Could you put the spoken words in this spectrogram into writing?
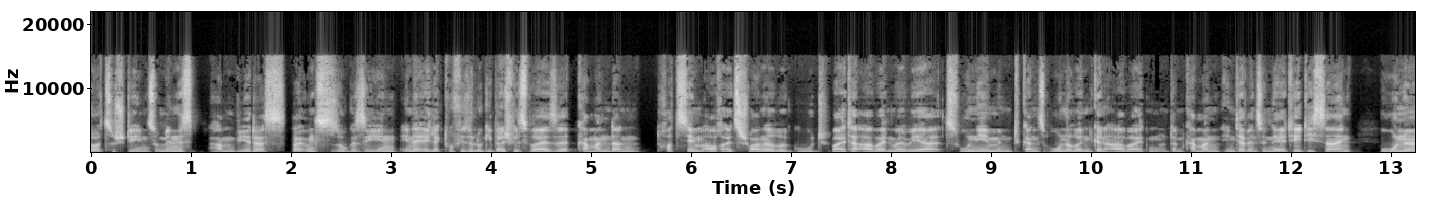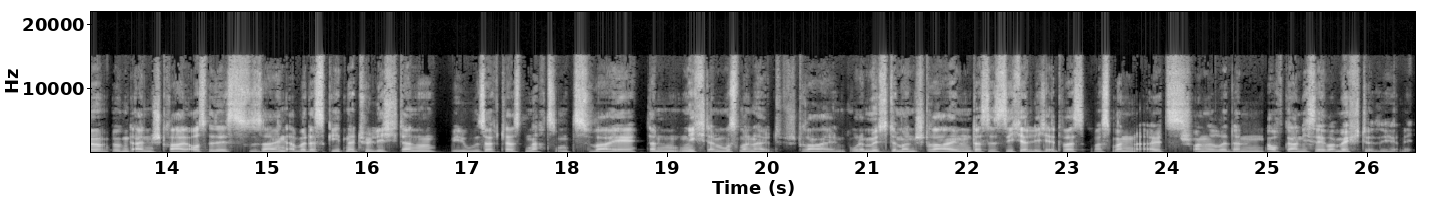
dort zu stehen. Zumindest haben wir das bei uns so gesehen. In der Elektrophysiologie beispielsweise kann man dann trotzdem auch als Schwangere gut weiterarbeiten, weil wir ja zunehmend ganz ohne Röntgen arbeiten. Und dann kann man interventionell tätig sein, ohne irgendeinen Strahl ausgesetzt zu sein. Aber das geht natürlich dann, wie du gesagt hast, nachts um zwei dann nicht. Dann muss man halt strahlen oder müsste man strahlen. Und das ist sicherlich etwas, was man als Schwangere dann auch gar nicht selber möchte, sicherlich.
